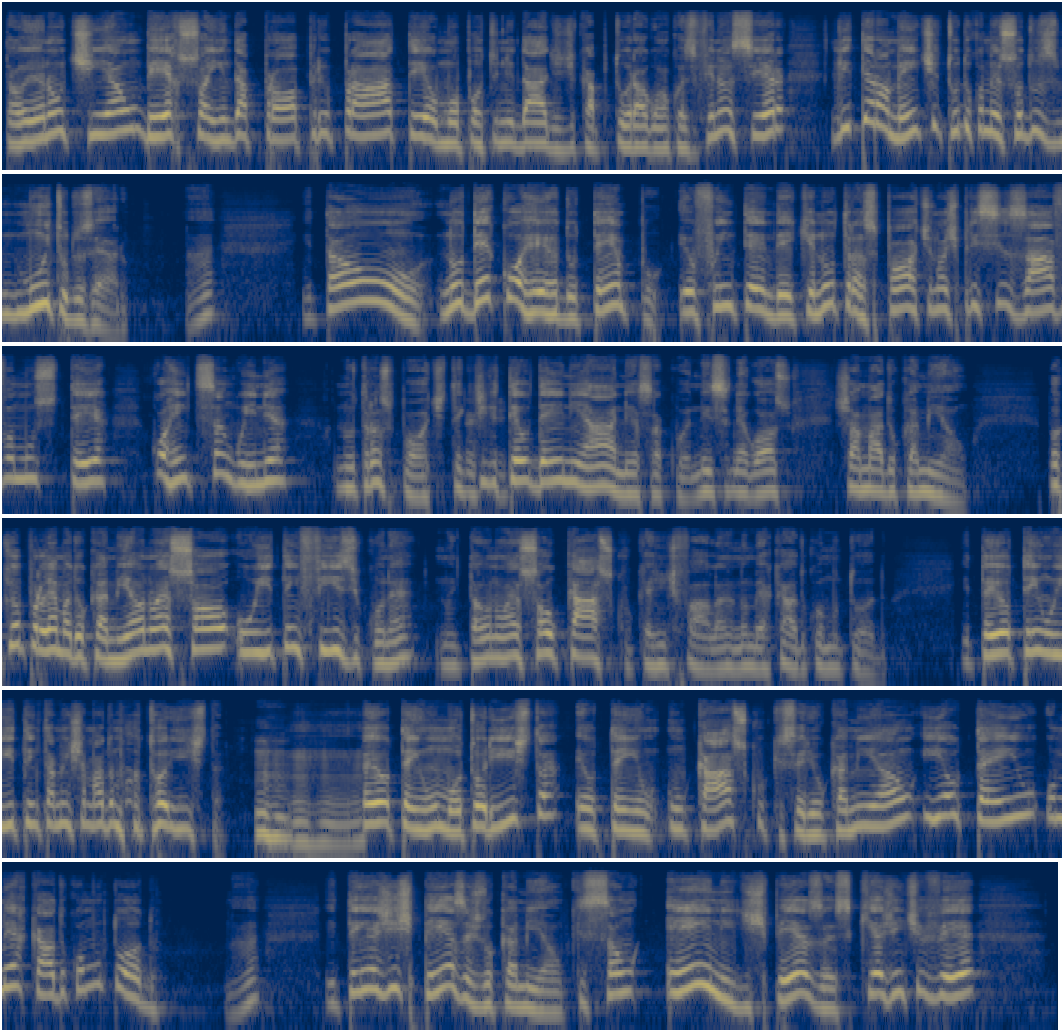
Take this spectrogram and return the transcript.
Então, eu não tinha um berço ainda próprio para ter uma oportunidade de capturar alguma coisa financeira. Literalmente, tudo começou dos, muito do zero. né? Então, no decorrer do tempo, eu fui entender que no transporte nós precisávamos ter corrente sanguínea no transporte. Tem que ter o DNA nessa, nesse negócio chamado caminhão. Porque o problema do caminhão não é só o item físico, né? Então não é só o casco que a gente fala né, no mercado como um todo. Então eu tenho um item também chamado motorista. Uhum. Uhum. Então eu tenho um motorista, eu tenho um casco, que seria o caminhão, e eu tenho o mercado como um todo. né? E tem as despesas do caminhão, que são N despesas que a gente vê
